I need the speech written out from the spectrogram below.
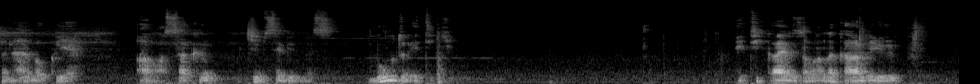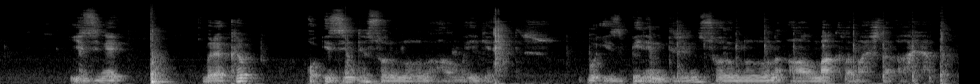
sen her boku ye. Ama sakın kimse bilmesin. Bu mudur etik? Etik aynı zamanda karda yürüp izini bırakıp o izinde sorumluluğunu almayı gerektirir. Bu iz benimdir'in sorumluluğunu almakla başlar ahlak.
